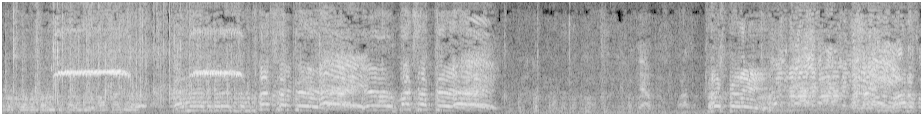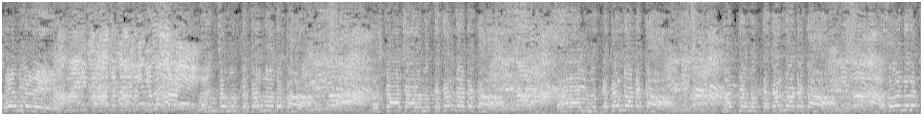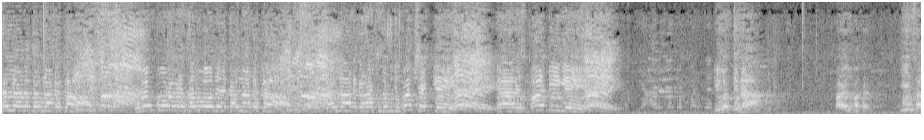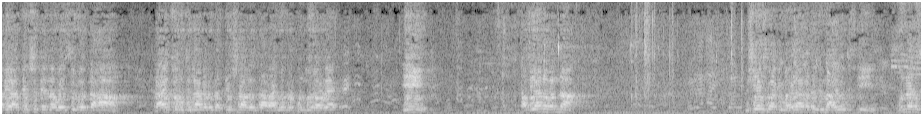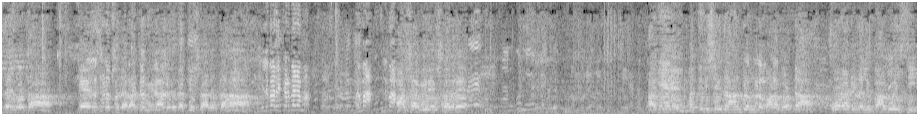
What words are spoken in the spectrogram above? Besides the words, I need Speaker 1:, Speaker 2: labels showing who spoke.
Speaker 1: ಅಧ್ಯಕ್ಷರಾದಂತಹ ರವಿಕೃಷ್ಣ ರೆಡ್ಡಿ ಅವರು ಮಾತನಾಡಿದ್ದಾರೆ ಕರ್ನಾಟಕ ರಾಜ್ಯ ಸಮಿತಿ ಪಕ್ಷಕ್ಕೆ ಯಾರು ಪಕ್ಷಕ್ಕೆ ಭ್ರಷ್ಟರೇ ನಾಡ ಪ್ರೇಮಿಗಳೇ ಲಂಚ ಮುಕ್ತ ಕರ್ನಾಟಕ. ಭ್ರಷ್ಟಾಚಾರ ಮುಕ್ತ ಕರ್ನಾಟಕ. ಸಾರಾಯಿ ಮುಕ್ತ ಕರ್ನಾಟಕ. ಮದ್ಯ ಮುಕ್ತ ಕರ್ನಾಟಕ. ಬಸವಣ್ಣನ ಕಲ್ಯಾಣ ಕರ್ನಾಟಕ. ಕುವೆಂಪುರವರ ಸರ್ವೋದಯ ಕರ್ನಾಟಕ. ಕರ್ನಾಟಕ ರಾಷ್ಟ್ರ ಸಮಿತಿ ಪಕ್ಷಕ್ಕೆ ಕೆಆರ್ಎಸ್ ಪಾರ್ಟಿಗೆ. ಇವತ್ತಿನ ಈ ಸಭೆಯ ಅಧ್ಯಕ್ಷತೆಯನ್ನು ವಹಿಸಿರುವಂತಹ ರಾಯಚೂರು ಜಿಲ್ಲಾ ಘಟಕದ ಅಧ್ಯಕ್ಷರಾದಂತಹ ರಾಘವೇಂದ್ರ ಕುಂದೂರ್ ಅವರೇ ಈ ಅಭಿಯಾನವನ್ನ ವಿಶೇಷವಾಗಿ ಮಹಿಳಾ ಘಟಕದಿಂದ ಆಯೋಜಿಸಿ ಮುನ್ನಡೆಸ್ತಾ ಇರುವಂತಹ ಕೆಆರ್ಎಸ್ ಪಕ್ಷದ ರಾಜ್ಯ ಮಹಿಳಾ ಘಟಕದ ಅಧ್ಯಕ್ಷರಾದಂತಹ ಆಶಾ ವೀರೇಶ್ ಅವರೇ. ಹಾಗೆಯೇ ಮದ್ಯ ನಿಷೇಧ ಆಂದೋಲನದ ಬಹಳ ದೊಡ್ಡ ಹೋರಾಟಗಳಲ್ಲಿ ಭಾಗವಹಿಸಿ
